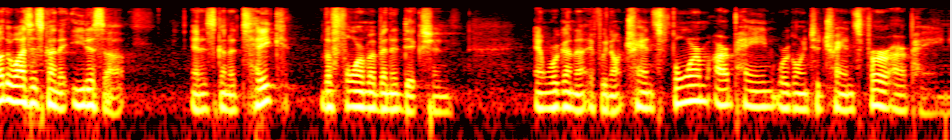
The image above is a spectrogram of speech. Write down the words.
Otherwise, it's going to eat us up, and it's going to take the form of an addiction and we're going to, if we don't transform our pain, we're going to transfer our pain,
